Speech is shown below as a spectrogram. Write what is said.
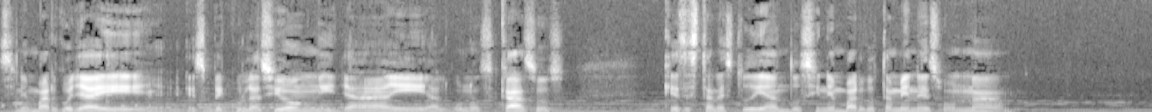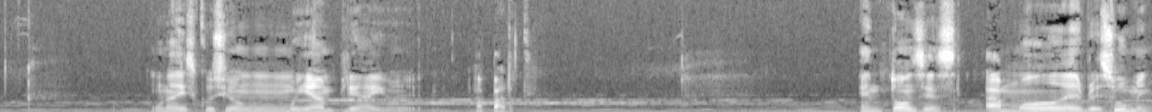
Sin embargo, ya hay especulación y ya hay algunos casos que se están estudiando. Sin embargo, también es una una discusión muy amplia y aparte. Entonces, a modo de resumen,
